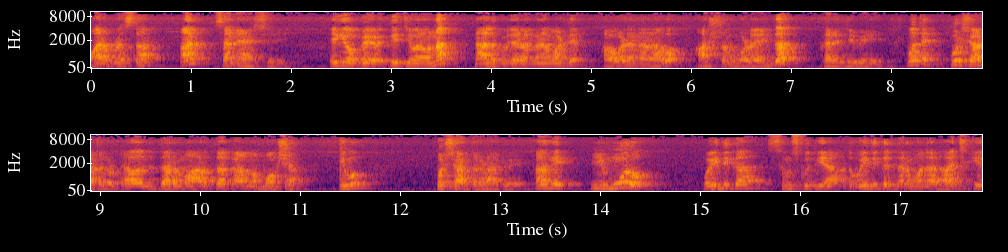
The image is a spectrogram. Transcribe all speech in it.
ವಾನಪ್ರಸ್ಥ ಅಂಡ್ ಸನ್ಯಾಸಿ. ಹೀಗೆ ಒಬ್ಬ ವ್ಯಕ್ತಿ ಜೀವನವನ್ನ ನಾಲ್ಕು ವಿಧಗಳ ವಿಂಗಡಣೆ ಮಾಡ್ತೀವಿ. ಅವಳನ್ನು ನಾವು ಆಶ್ರಮಗಳು ಎಂದು ಕರಿತೀವಿ. ಮತ್ತೆ ಪುರುಷಾರ್ಥಗಳು. ಯಾವಂದ್ರೆ ಧರ್ಮ, ಅರ್ಥ, ಕಾಮ, ಮೋಕ್ಷ. ಇವು ಪುರುಷಾರ್ಥಗಳಾಗಿವೆ. ಹಾಗಾಗಿ ಈ ಮೂರು ವೈದಿಕ ಸಂಸ್ಕೃತಿಯ ಅಥವಾ ವೈದಿಕ ಧರ್ಮದ ರಾಜಕೀಯ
